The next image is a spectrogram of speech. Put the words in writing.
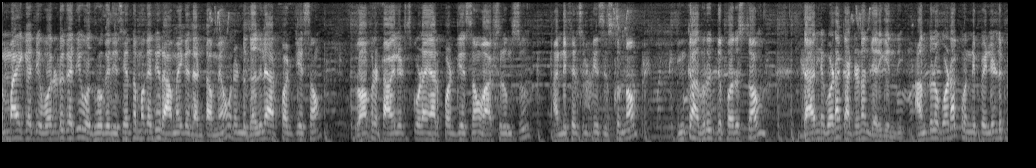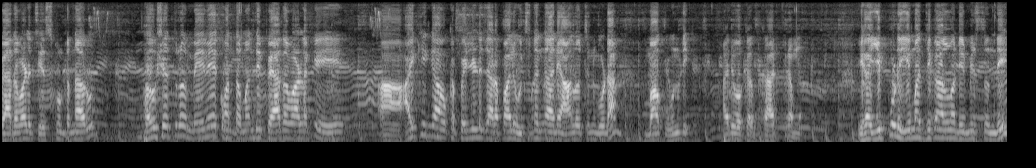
అమ్మాయి గది వరుడు గది వధువు గది సీతమ్మ గది రామయ్య గది అంటాం మేము. రెండు గదులు ఏర్పాటు చేసాం లోపల టాయిలెట్స్ కూడా ఏర్పాటు చేసాం వాష్రూమ్స్ అన్ని ఫెసిలిటీస్ ఇస్తున్నాం. ఇంకా అభివృద్ధి పరుస్తాం. దాన్ని కూడా కట్టడం జరిగింది. అందులో కూడా కొన్ని పెళ్ళిళ్ళు పేదవాళ్ళు చేసుకుంటున్నారు. భవిష్యత్తులో మేమే కొంతమంది పేదవాళ్ళకి ఐక్యంగా ఒక పెళ్ళిళ్ళు జరపాలి ఉచితంగా అనే ఆలోచన కూడా మాకు ఉంది. అది ఒక కార్యక్రమం. ఇక ఇప్పుడు ఈ మధ్యకాలంలో నిర్మిస్తుంది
